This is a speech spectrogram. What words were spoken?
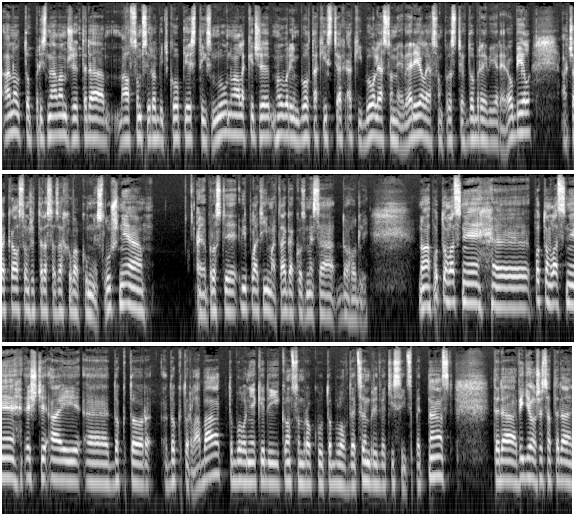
áno, to priznávam, že teda mal som si robiť kópie z tých zmluv, no ale keďže hovorím, bol taký vzťah, aký bol, ja som je veril, ja som proste v dobrej viere robil a čakal som, že teraz sa zachoval ku mne slušne a E, proste vyplatí ma tak, ako sme sa dohodli. No a potom vlastne, e, potom vlastne ešte aj e, doktor, doktor Laba, to bolo niekedy koncom roku, to bolo v decembri 2015, teda videl, že sa teda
